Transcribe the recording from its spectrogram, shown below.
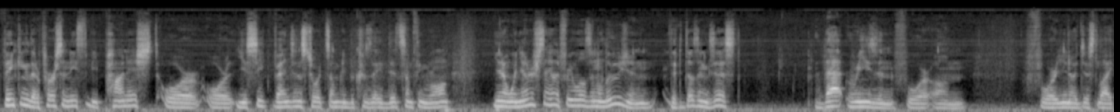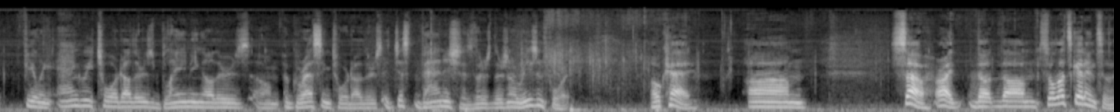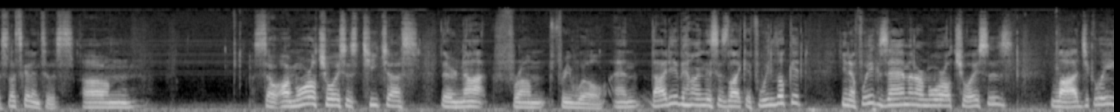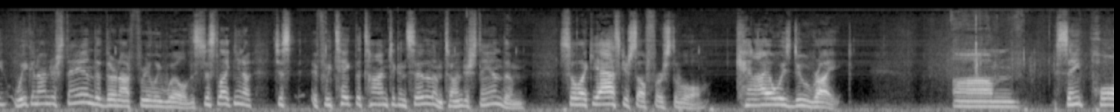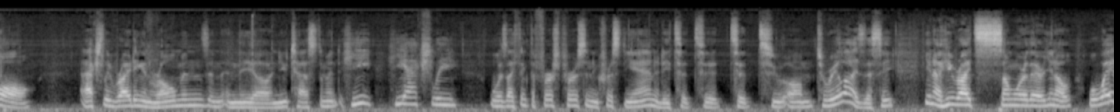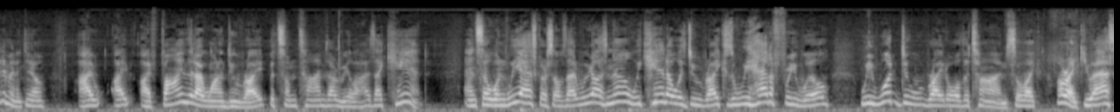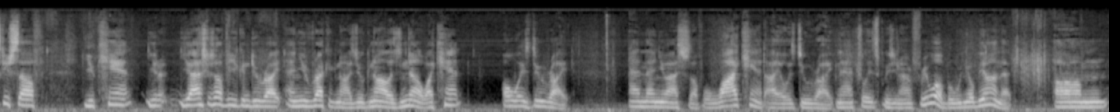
thinking that a person needs to be punished or or you seek vengeance towards somebody because they did something wrong. You know, when you understand that free will is an illusion, that it doesn't exist, that reason for um, for you know just like feeling angry toward others, blaming others, um, aggressing toward others, it just vanishes. There's there's no reason for it. Okay. Um, so, all right. The, the um, so let's get into this. Let's get into this. Um, so our moral choices teach us they're not from free will. And the idea behind this is like if we look at, you know, if we examine our moral choices logically, we can understand that they're not freely willed. It's just like, you know, just if we take the time to consider them, to understand them. So, like, you ask yourself, first of all, can I always do right? Um, St. Paul, actually writing in Romans in, in the uh, New Testament, he he actually was, I think, the first person in Christianity to to to to um, to realize this. He, you know, he writes somewhere there, you know, well, wait a minute, you know, I I I find that I want to do right, but sometimes I realize I can't. And so when we ask ourselves that, we realize no, we can't always do right because if we had a free will, we would do right all the time. So like, all right, you ask yourself, you can't, you know, you ask yourself if you can do right, and you recognize, you acknowledge, no, I can't always do right. And then you ask yourself, well, why can't I always do right? Naturally, it's because you don't have a free will, but we can go beyond that. Um,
